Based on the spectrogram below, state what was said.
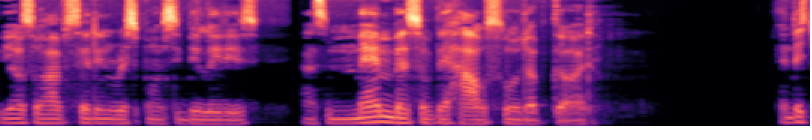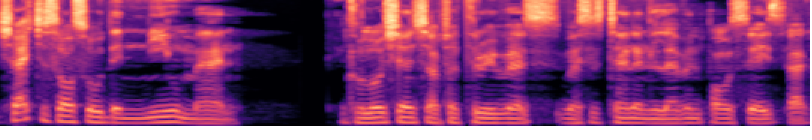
we also have certain responsibilities as members of the household of God. And the church is also the new man. In Colossians chapter 3, verse, verses 10 and 11, Paul says that,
